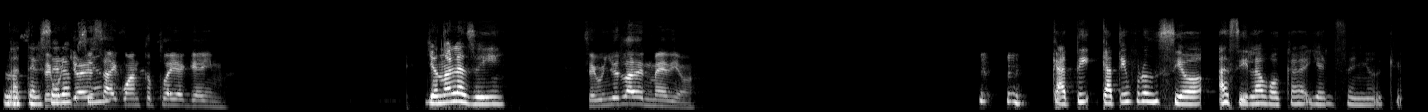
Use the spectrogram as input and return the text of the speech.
La No tercera Según yo es opción. I want to play a game. Yo no las vi. Según yo es la de en medio. Katy, Katy frunció así la boca y el ceño de que...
